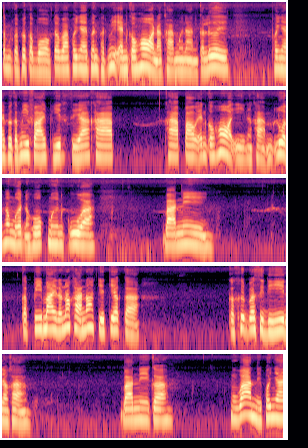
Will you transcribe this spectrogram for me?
ตำรวจเพิ่นก็บอก แต่ว่าพ่อใหญ่เพิ่นผัดมีแอลกอฮอล์นะคะมื้อนั้นก็เลยพ่อใหญ่เพิ่นก็มีฝ่ายผิดเสียค่า ค่าเป่าแอลกอฮอล์อีกนะคะรวมทั้งหมดหกหมื่นกัวาบานนี้กับปีใหม่แล้วเนาะค่ะเนาะเจี๊ยกกะก็คิดว่าสิดีนะคะบ้านนี้ก็หมู่บ้านนี่พ่อใหญ่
